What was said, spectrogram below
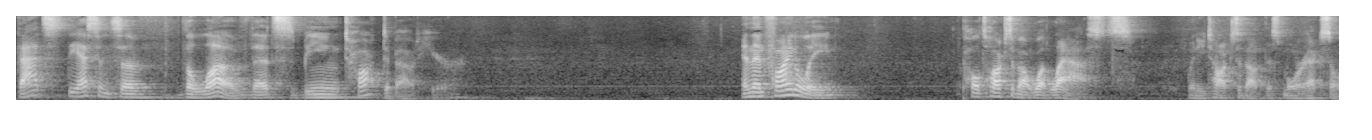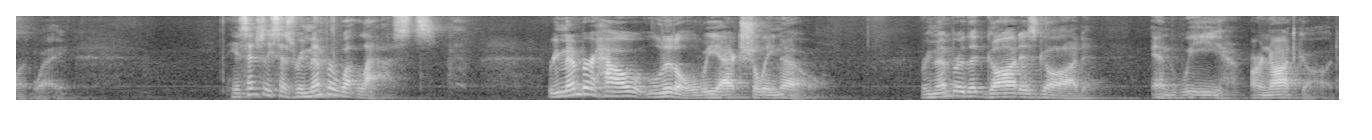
That's the essence of the love that's being talked about here. And then finally, Paul talks about what lasts when he talks about this more excellent way. He essentially says, Remember what lasts. Remember how little we actually know. Remember that God is God and we are not God.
